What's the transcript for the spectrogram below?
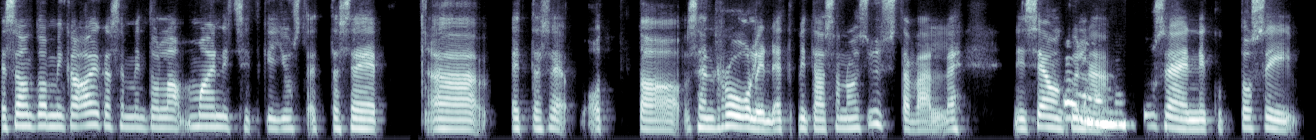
ja se on tuo, mikä aikaisemmin tuolla mainitsitkin just, että se, ää, että se ottaa sen roolin, että mitä sanoisi ystävälle, niin se on kyllä mm. usein niin kuin tosi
